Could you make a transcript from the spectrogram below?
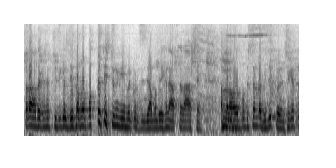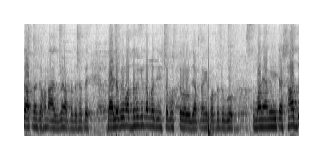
তারা আমাদের কাছে ফিজিক্যাল যেহেতু আমরা প্রত্যেকটি স্টুডেন্টকে ইনভাইট করছি যে আমাদের এখানে আপনারা আসেন আপনারা আমাদের প্রতিষ্ঠানটা ভিজিট করেন সেক্ষেত্রে আপনারা যখন আসবেন আপনাদের সাথে ডায়লগের মাধ্যমে কিন্তু আমরা জিনিসটা বুঝতে পারব যে আপনাকে কতটুকু মানে আমি এটা সাহায্য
